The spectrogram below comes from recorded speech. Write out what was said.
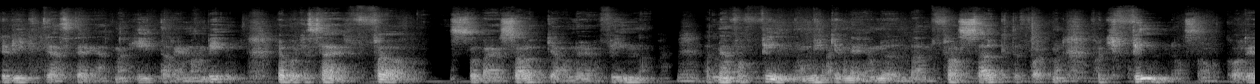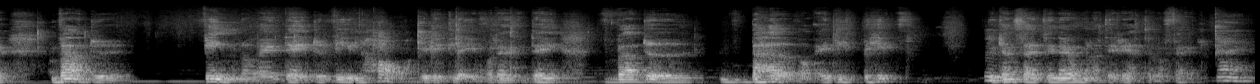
det viktigaste är att man hittar det man vill. Jag brukar säga förr så var jag sökare och nu är jag finnare. Att människor finner mycket mer nu än vad först sökte folk. Men folk finner saker. Och det, vad du finner är det du vill ha i ditt liv. Och det, det, vad du behöver är ditt behov. Du kan inte säga till någon att det är rätt eller fel. Nej.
